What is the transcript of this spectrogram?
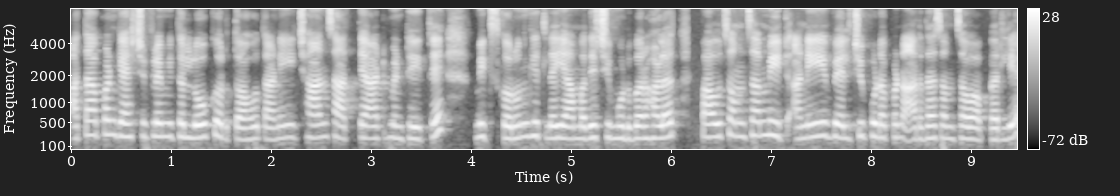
आता आपण गॅसची फ्लेम इथं लो करतो आहोत आणि छान सात ते आठ मिनिटं इथे मिक्स करून घेतले यामध्ये चिमूटभर हळद पाव चमचा मीठ आणि वेलची पूड आपण अर्धा चमचा वापरली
